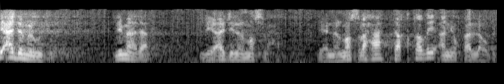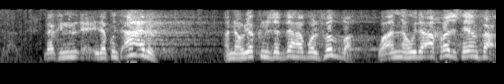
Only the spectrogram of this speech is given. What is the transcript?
بعدم الوجود. لماذا؟ لأجل المصلحة. لأن المصلحة تقتضي أن يقال له مثل لكن إذا كنت أعرف أنه يكنز الذهب والفضة وأنه إذا أخرج سينفع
